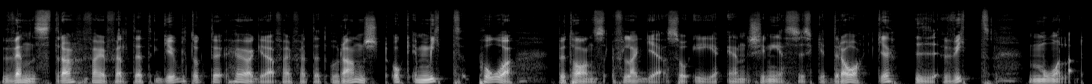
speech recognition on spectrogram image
vänstra färgfältet gult och det högra färgfältet orange. Och mitt på Bhutans flagga så är en kinesisk drake i vitt målad.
